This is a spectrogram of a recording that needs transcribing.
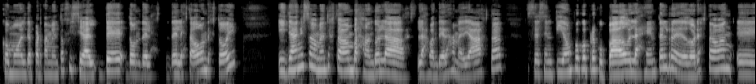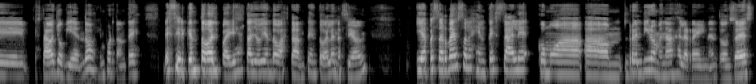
como el departamento oficial de donde, del estado donde estoy, y ya en ese momento estaban bajando las, las banderas a media asta, se sentía un poco preocupado, la gente alrededor estaban, eh, estaba lloviendo, es importante decir que en todo el país está lloviendo bastante, en toda la nación, y a pesar de eso la gente sale como a, a rendir homenaje a la reina, entonces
